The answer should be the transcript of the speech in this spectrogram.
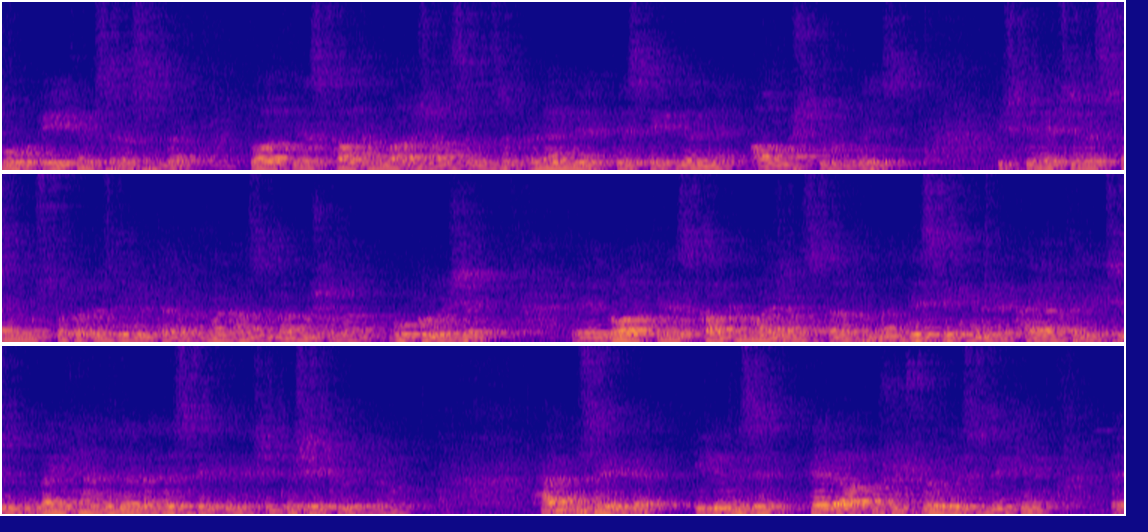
bu eğitim sırasında Doğu Akdeniz Kalkınma Ajansımızın önemli desteklerini almış durumdayız. İş Denetçimiz Sayın Mustafa Özdemir tarafından hazırlanmış olan bu proje e, Doğu Akdeniz Kalkınma Ajansı tarafından desteklenerek hayata geçirildi. Ben kendilerine destekleri için teşekkür ediyorum. Her düzeyde ilimizin TR63 bölgesindeki e,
